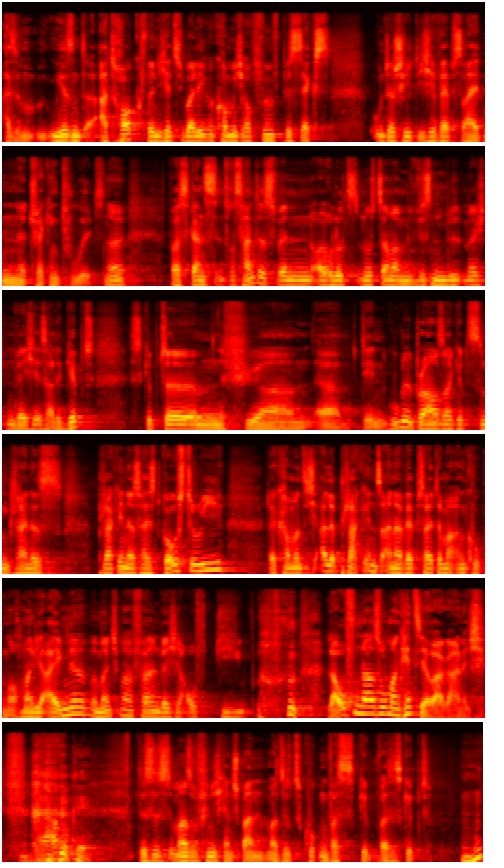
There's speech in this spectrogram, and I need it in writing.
Also mir sind ad hoc, wenn ich jetzt überlege, komme ich auf fünf bis sechs unterschiedliche Webseiten-Tracking-Tools. Ne? Was ganz interessant ist, wenn eure Nutz- Nutzer mal wissen möchten, welche es alle gibt. Es gibt ähm, für äh, den Google-Browser gibt es so ein kleines Plugin, das heißt Ghostery. Da kann man sich alle Plugins einer Webseite mal angucken, auch mal die eigene, weil manchmal fallen welche auf, die laufen da so, man kennt sie aber gar nicht. Ja, okay. Das ist immer so, finde ich, ganz spannend, mal so zu gucken, was, es gibt, was es gibt. Mhm,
